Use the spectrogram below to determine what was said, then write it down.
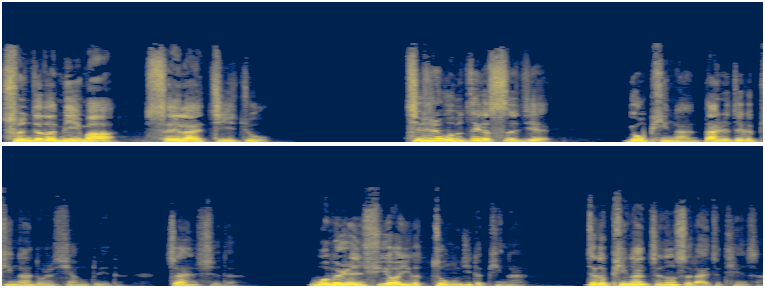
存折的密码谁来记住？其实我们这个世界有平安，但是这个平安都是相对的、暂时的。我们人需要一个终极的平安，这个平安只能是来自天上，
